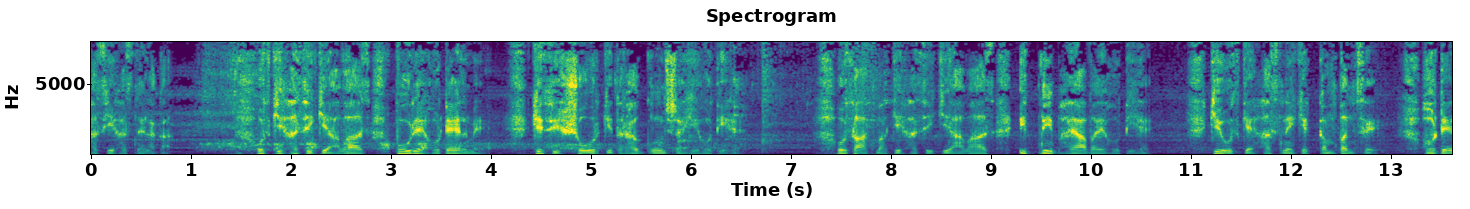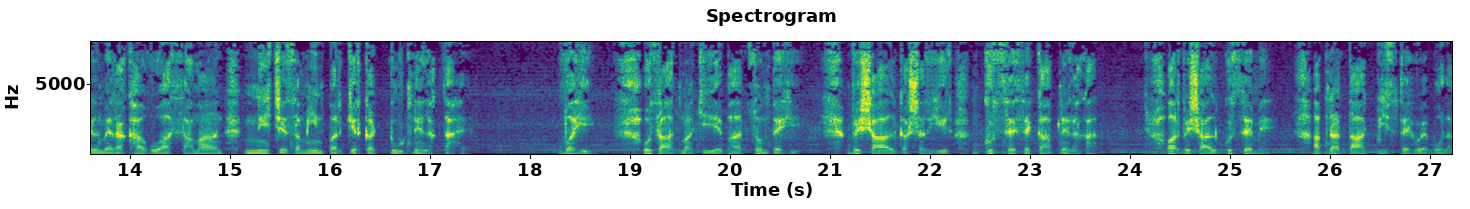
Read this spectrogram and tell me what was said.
हँसी हंसने लगा। उसकी हँसी की आवाज़ पूरे होटल में किसी शोर की तरह गूंज रही होती है। उस आत्मा की हँसी की आवाज़ इतनी भयावह होती है कि उसके हंसने के कंपन से होटल में रखा हुआ सामान नीचे ज़मीन पर गिरकर टूटने लगता है। वही उस आत्मा की यह बात सुनते ही विशाल का शरीर गुस्से से कांपने लगा और विशाल गुस्से में अपना दांत पीसते हुए बोला,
